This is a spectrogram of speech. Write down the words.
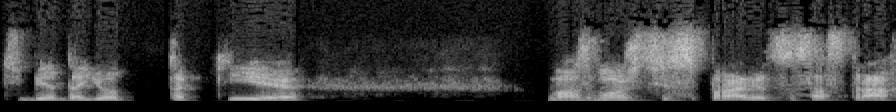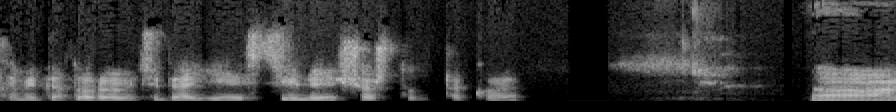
тебе дает такие возможности справиться со страхами, которые у тебя есть, или еще что-то такое? А,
